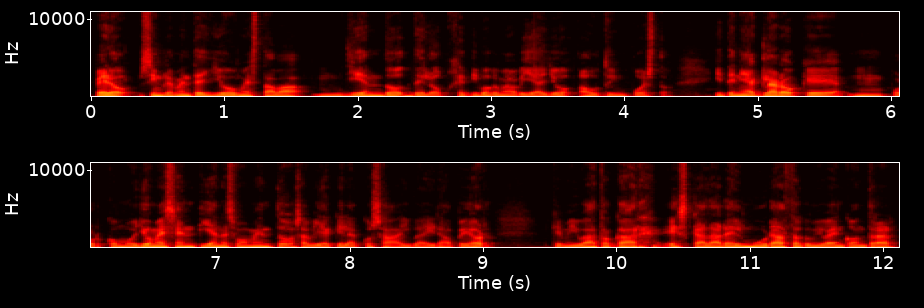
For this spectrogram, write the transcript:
pero simplemente yo me estaba yendo del objetivo que me había yo autoimpuesto. Y tenía claro que, mm, por como yo me sentía en ese momento, sabía que la cosa iba a ir a peor, que me iba a tocar escalar el murazo que me iba a encontrar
